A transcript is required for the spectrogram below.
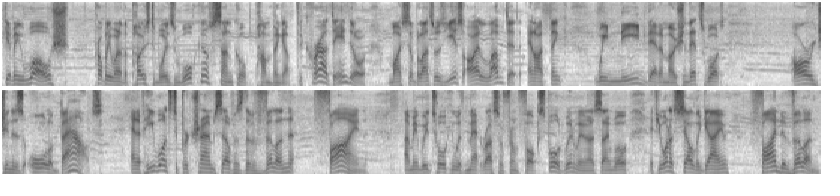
giving Walsh probably one of the poster boys walking off Suncorp, pumping up the crowd to end it all? My simple answer was yes, I loved it. And I think we need that emotion. That's what Origin is all about. And if he wants to portray himself as the villain, fine. I mean, we're talking with Matt Russell from Fox Sport, weren't we? And I was saying, well, if you want to sell the game, find a villain.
